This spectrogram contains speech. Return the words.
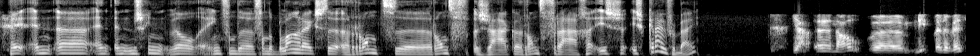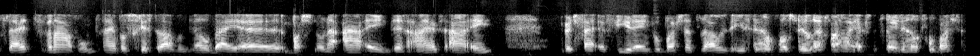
Hey, en, eh, en, en misschien wel een van de, van de belangrijkste rand, eh, randzaken, randvragen, is, is Cruijff erbij? Ja, eh, nou, eh, niet bij de wedstrijd vanavond. Hij was gisteravond wel bij eh, Barcelona A1 tegen Ajax A1. Werd eh, 4-1 voor Barça trouwens. De eerste helft was heel erg voor Ajax, de tweede helft voor Barça.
